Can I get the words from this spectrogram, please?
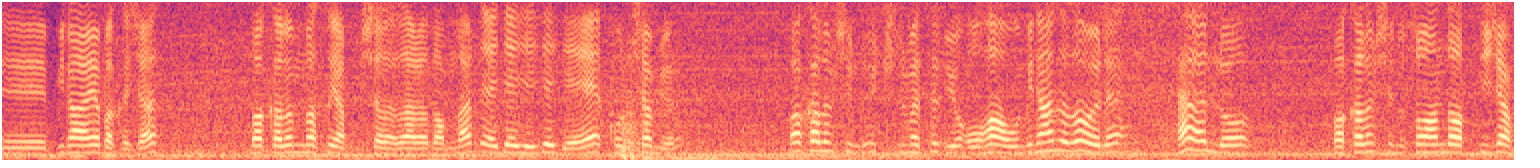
e, binaya bakacağız. Bakalım nasıl yapmışlar adamlar. De, de, de, de. Konuşamıyorum. Bakalım şimdi 300 metre diyor. Oha o binada da öyle. Hello. Bakalım şimdi son anda atlayacağım.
